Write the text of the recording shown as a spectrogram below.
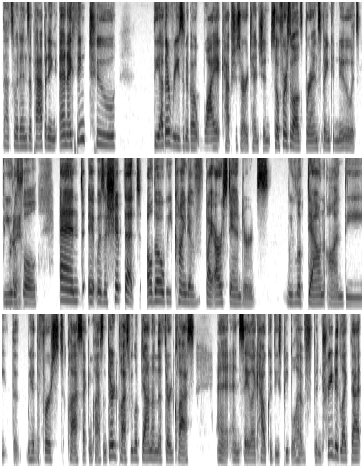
that's what ends up happening. And I think too, the other reason about why it captures our attention. So first of all, it's brand spanking new. It's beautiful, and it was a ship that, although we kind of, by our standards, we looked down on the the we had the first class, second class, and third class. We looked down on the third class and, and say like, how could these people have been treated like that?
